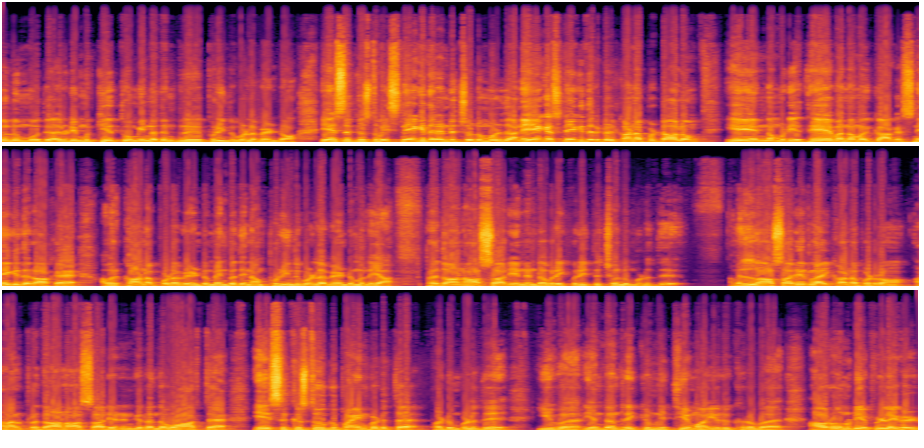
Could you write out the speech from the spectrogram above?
சொல்லும் போது அதனுடைய முக்கியத்துவம் என்னதென்று புரிந்து கொள்ள வேண்டும். இயேசு கிறிஸ்துவை சிநேகிதன் என்று சொல்லும் பொழுது அநேக சிநேகிதர்கள் காணப்பட்டாலும் ஏன் நம்முடைய தேவன் நமக்காக சிநேகிதராக அவர் காணப்பட வேண்டும் என்பதை நாம் புரிந்து கொள்ள வேண்டும் இல்லையா? பிரதான ஆசாரியன் என்று அவரை குறித்து சொல்லும் பொழுது நம்ம எல்லாம் ஆசாரியர்களாய் காணப்படுறோம். ஆனால் பிரதான ஆசாரியன் என்கிற அந்த வார்த்தை இயேசு கிறிஸ்துவுக்கு பயன்படுத்தப்படும் பொழுது இவர் என்றென்றைக்கும் நித்தியமாய் இருக்கிறவர் ஆரோனுடைய பிள்ளைகள்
